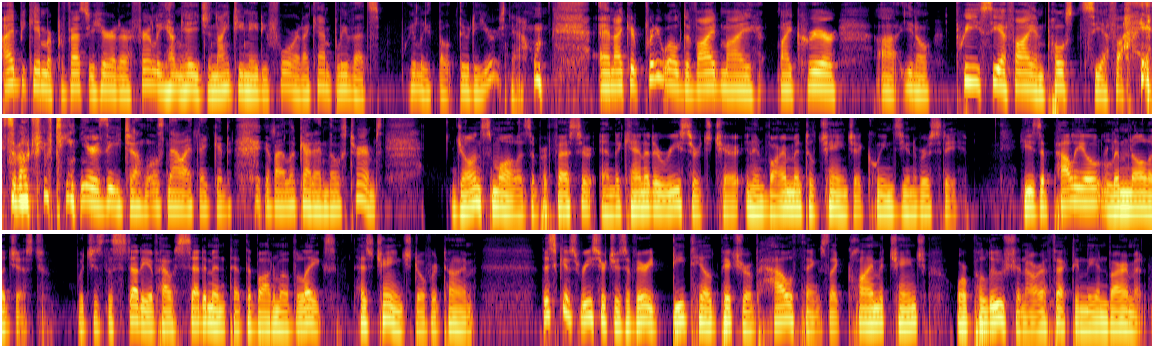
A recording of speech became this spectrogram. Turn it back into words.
I became a professor here at a fairly young age in 1984, and I can't believe that's really about 30 years now. and I could pretty well divide my, my career, uh, you know, pre CFI and post CFI. it's about 15 years each almost now, I think, if I look at it in those terms. John Smol is a professor and the Canada Research Chair in Environmental Change at Queen's University. He is a paleolimnologist, which is the study of how sediment at the bottom of lakes has changed over time. This gives researchers a very detailed picture of how things like climate change or pollution are affecting the environment.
